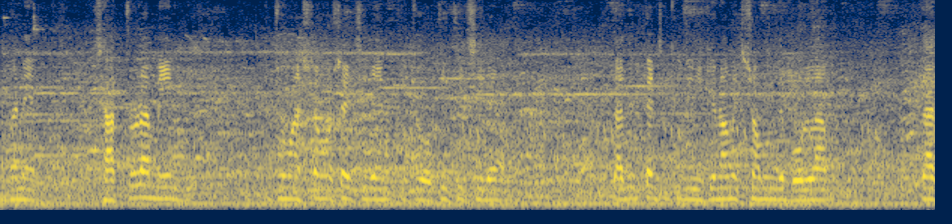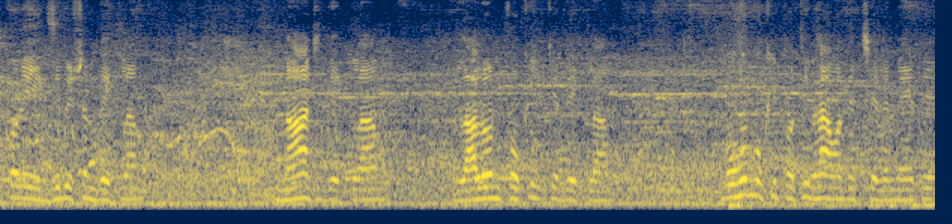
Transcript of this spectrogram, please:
ওখানে ছাত্ররা মেন কিছু মাস্টারমশাই ছিলেন, কিছু অতিথি ছিলেন। তাদের কাছে কিছু ইকোনমিক্স সম্বন্ধে বললাম। তারপরে এক্সিবিশন দেখলাম, নাচ দেখলাম, লালন ফকিরকে দেখলাম। বহুমুখী প্রতিভা আমাদের ছেলে মেয়েদের,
